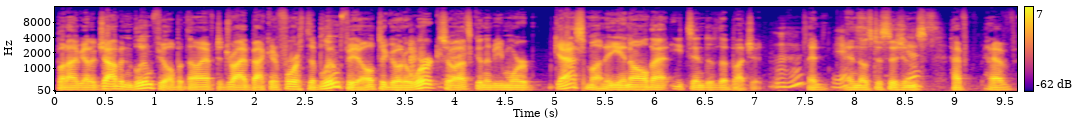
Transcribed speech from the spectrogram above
but I've got a job in Bloomfield, but now I have to drive back and forth to Bloomfield to go to work, so that's going to be more gas money, and all that eats into the budget, mm-hmm. and Yes. and those decisions Yes. have have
